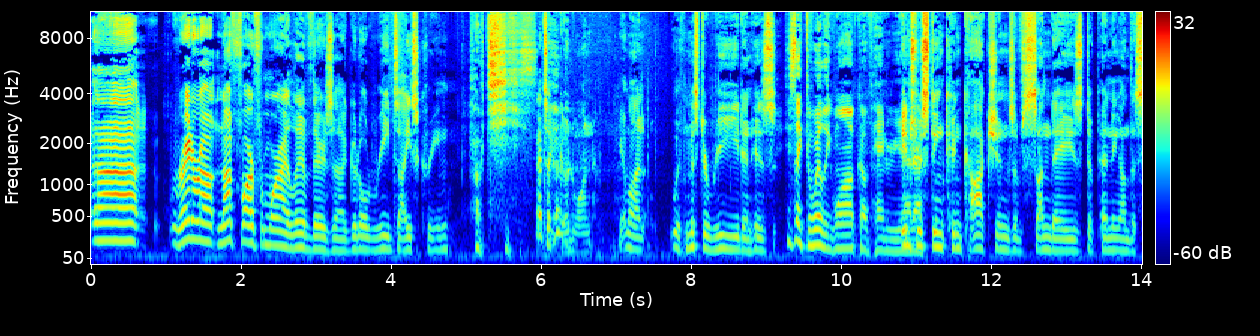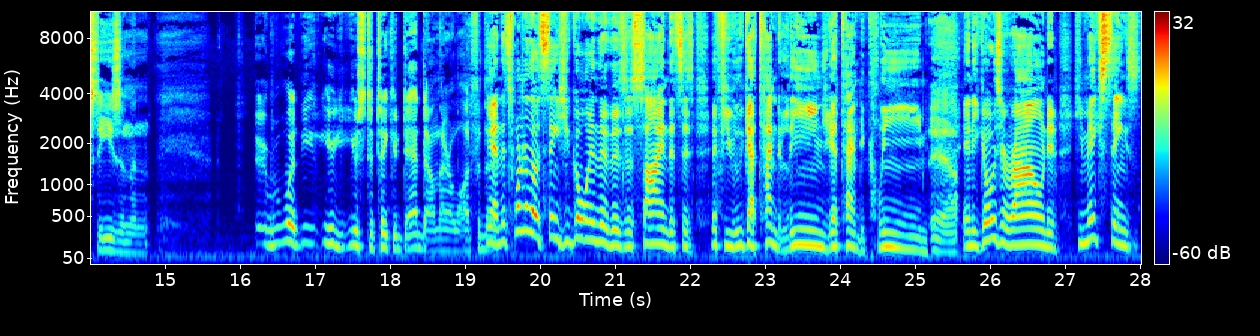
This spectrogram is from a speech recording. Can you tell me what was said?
Uh, right around, not far from where I live, there's a good old Reed's ice cream. Oh, jeez. That's a good one. Come on, with Mr. Reed and his He's like the Willy Wonka of Henrietta. interesting concoctions of sundaes depending on the season and uh, what you, you used to take your dad down there a lot for the Yeah, and it's one of those things you go in there, there's a sign that says, if you got time to lean, you got time to clean. Yeah. And he goes around and he makes things,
